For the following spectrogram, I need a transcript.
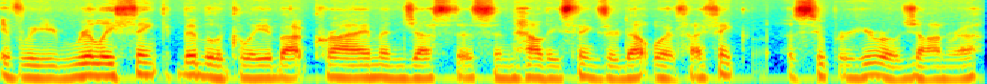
if we really think biblically about crime and justice and how these things are dealt with, I think a superhero genre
